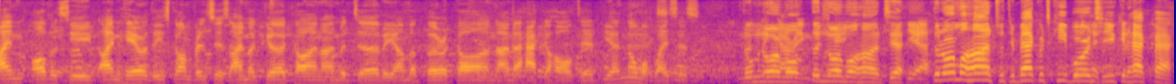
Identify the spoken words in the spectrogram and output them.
I'm obviously I'm here at these conferences. I'm at GrrCon, I'm at Derby, I'm at BurrCon, I'm at Hacker Halted. Yeah, normal places. The normal, the normal haunts. Yeah. yeah, the normal haunts with your backwards keyboard, so you can hack back.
